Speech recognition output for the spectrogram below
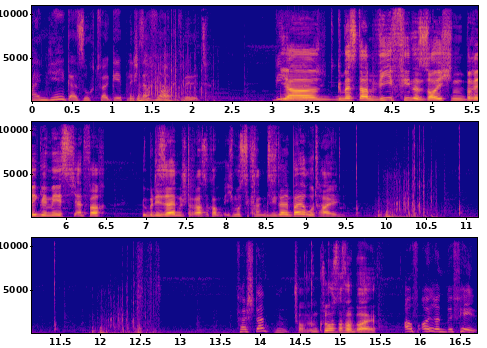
Ein Jäger sucht vergeblich nach Jagdwild. Wie Ja, gemessen daran, wie viele Seuchen regelmäßig einfach über die Seidenstraße kommen. Ich muss die Krankensiedler in Beirut heilen. Verstanden. Schauen wir im Kloster vorbei. Auf euren Befehl.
